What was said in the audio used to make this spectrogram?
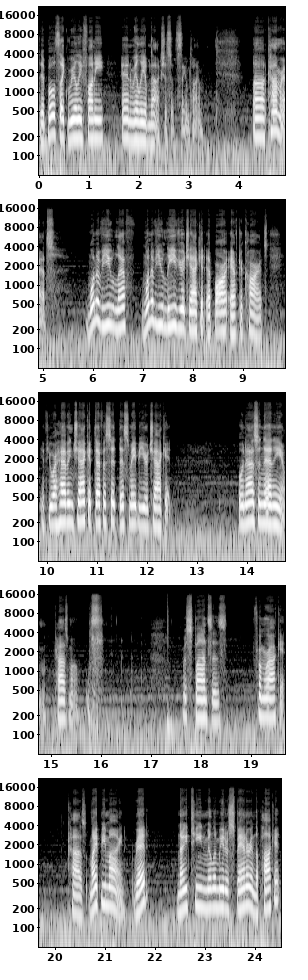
They're both like really funny and really obnoxious at the same time. Uh, comrades, one of you left. One of you leave your jacket at bar after cards. If you are having jacket deficit, this may be your jacket. Unazananium, Cosmo. Responses from Rocket. Cos might be mine. Red, 19 millimeter spanner in the pocket.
